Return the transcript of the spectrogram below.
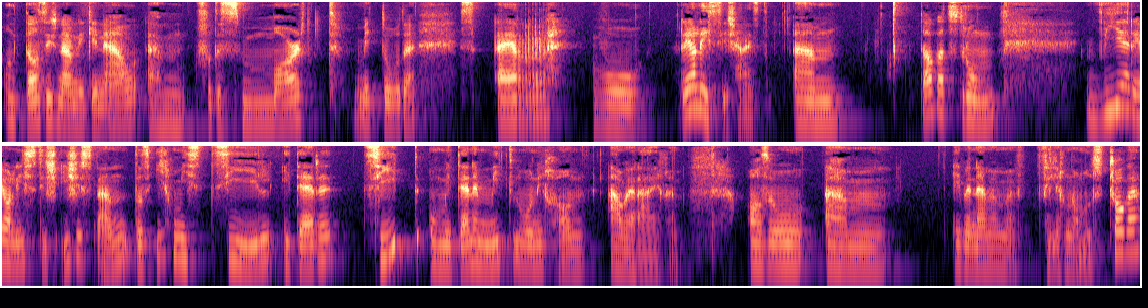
Und das ist nämlich genau ähm, von der SMART-Methode das R, wo realistisch heißt. Ähm, da geht es darum, wie realistisch ist es denn, dass ich mein Ziel in dieser Zeit und mit den Mitteln, die ich habe, auch erreiche. Also ähm, eben nehmen wir vielleicht nochmal das Joggen.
